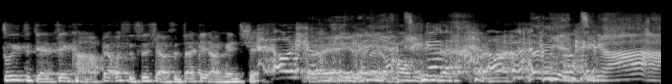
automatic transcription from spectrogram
注意自己的健康啊，不要二十四小时在电脑面前。OK，会有暴毙的可能。那个眼睛啊啊，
